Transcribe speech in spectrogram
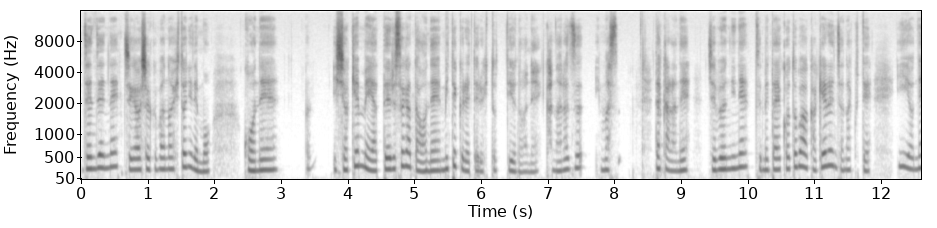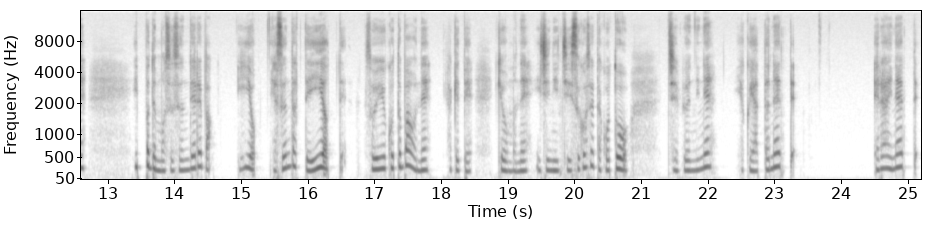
全然ね違う職場の人にでもこうね一生懸命やっている姿をね見てくれてる人っていうのはね必ずいます。だからね自分にね冷たい言葉をかけるんじゃなくていいよね。一歩でも進んでればいいよ休んだっていいよってそういう言葉をねかけて今日もね一日過ごせたことを自分にねよくやったねって偉いねって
